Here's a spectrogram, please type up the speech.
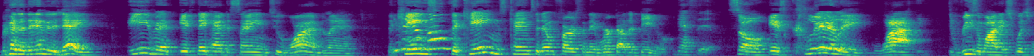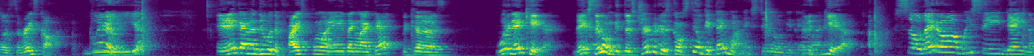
Because at the end of the day, even if they had the same two wine blend, the You kings the kings came to them first and they worked out a deal. That's it. So it's clearly why the reason why they switched was the race car. Clearly. Yep. It ain't got to do with the price point or anything like that because what do they care? They still gonna get distributors gonna still get their money. They still don't get their money. yeah. So later on, we see Dana.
